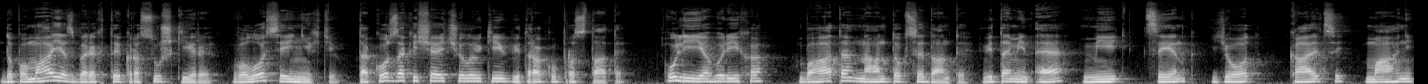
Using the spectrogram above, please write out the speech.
допомагає зберегти красу шкіри, волосся і нігтів, також захищає чоловіків від раку простати. Олія горіха багата на антиоксиданти, вітамін Е, мідь, цинк, йод, кальцій, магній,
